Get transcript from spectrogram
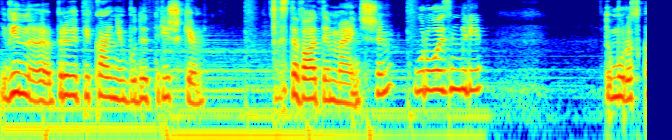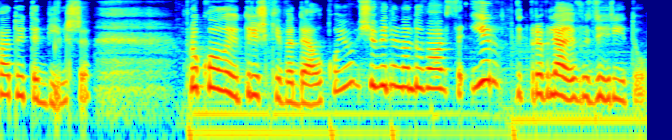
Він е, при випіканні буде трішки ставати меншим у розмірі, тому розкатуйте більше. Проколую трішки виделкою, щоб він не надувався, і відправляю в розігріту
